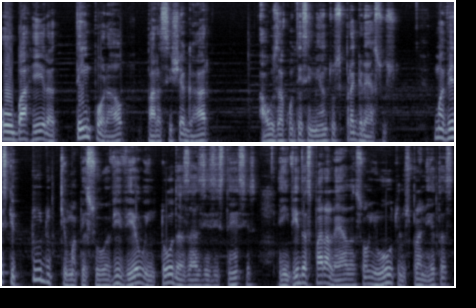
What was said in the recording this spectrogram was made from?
ou barreira temporal para se chegar aos acontecimentos pregressos, uma vez que tudo que uma pessoa viveu em todas as existências, em vidas paralelas ou em outros planetas,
